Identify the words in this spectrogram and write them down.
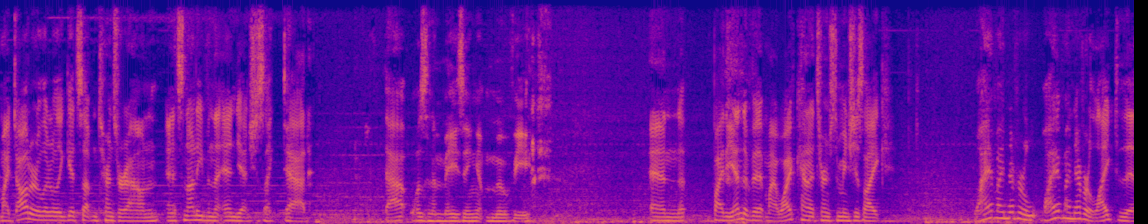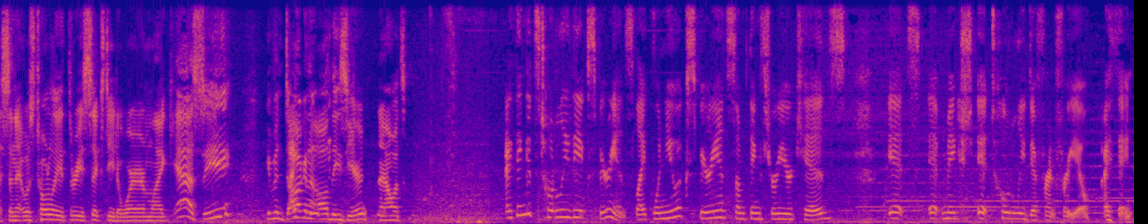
My daughter literally gets up and turns around, and it's not even the end yet. And she's like, Dad, that was an amazing movie. And by the end of it, my wife kind of turns to me and she's like, why have I never why have I never liked this? And it was totally a 360 to where I'm like, yeah, see? You've been dogging it all these years. Now it's I think it's totally the experience. Like when you experience something through your kids, it's it makes it totally different for you, I think.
